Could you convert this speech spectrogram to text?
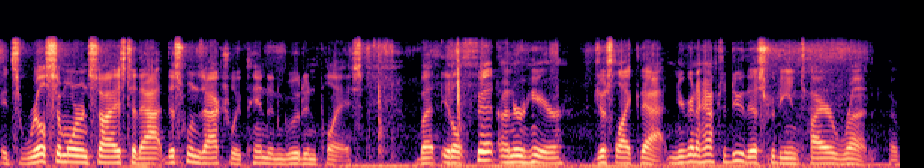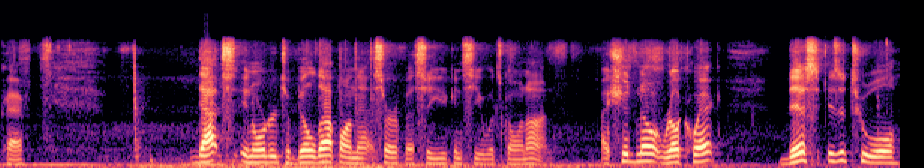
It's real similar in size to that. This one's actually pinned and glued in place. But it'll fit under here just like that. And you're going to have to do this for the entire run, okay? That's in order to build up on that surface so you can see what's going on. I should note real quick, this is a tool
